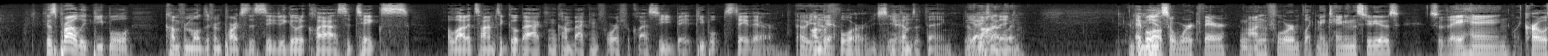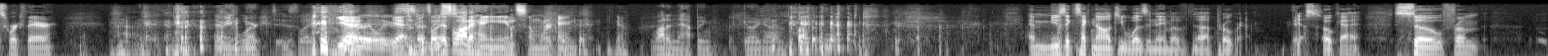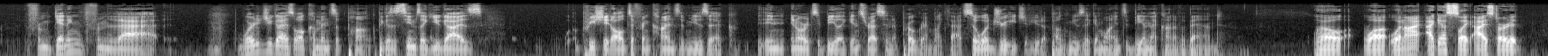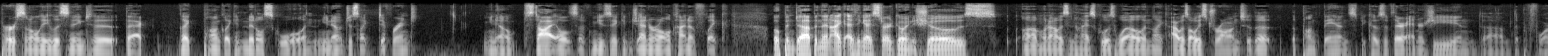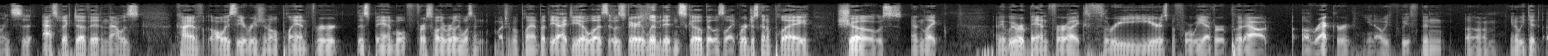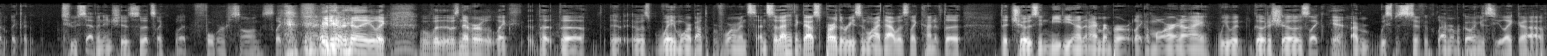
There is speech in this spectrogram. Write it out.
Because probably people come from all different parts of the city to go to class. It takes a lot of time to go back and come back and forth for class. So you ba- people stay there Oh, yeah. on the Yeah. floor. It just Yeah. becomes a thing. Yeah, bonding. exactly. And And people mus- also work there on Mhm. the floor, like maintaining the studios. So they hang. Like Carlos worked there. Um, I mean, worked is like yeah, Very loose. yeah. So it's, Loose it's a lot of hanging and some working. You know. a lot of napping going on. And music technology was the name of the program. yes. Okay. So from from getting from that, where did you guys all come into punk? Because it seems like you guys appreciate all different kinds of music in in order to be like interested in a program like that. So what drew each of you to punk music and wanting to be in that kind of a band? Well, well, when I I guess like I started personally listening to that like punk like in middle school and you know just like different you know styles of music in general kind of like opened up and then I, I think I started going to shows um, when I was in high school as well and like I was always drawn to the the punk bands because of their energy and um, the performance aspect of it and that was kind of always the original plan for this band well first of all there really wasn't much of a plan but the idea was it was very limited in scope it was like we're just going to play shows and like I mean, we were a band for like three years before we ever put out a record. You know, we've we've been, um, you know, we did uh like a two seven inches, so that's like what four songs. Like we didn't really like. It was never like the the. It was way more about the performance, and so that I think that was part of the reason why that was like kind of the the chosen medium. And I remember like Amar and I, we would go to shows like Yeah. I'm we specifically. I remember going to see like. uh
